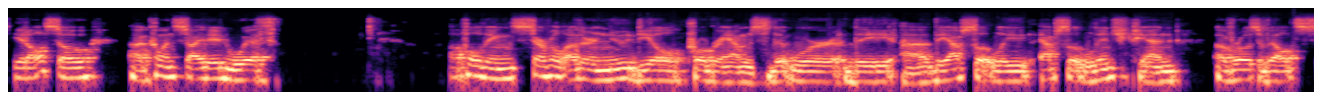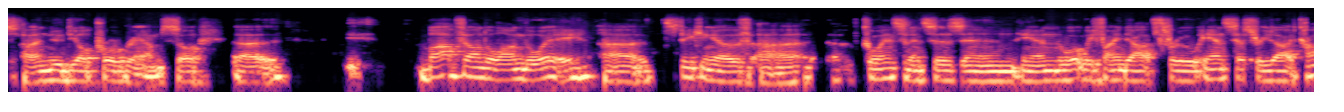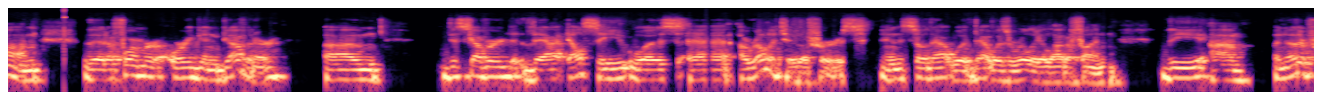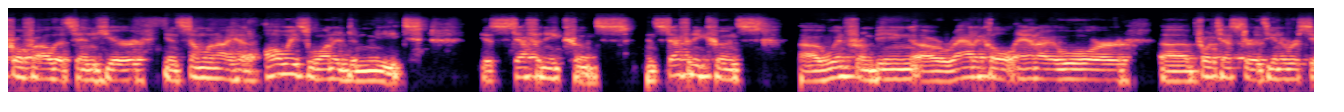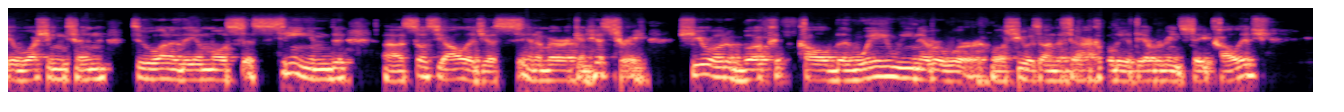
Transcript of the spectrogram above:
It also uh, coincided with upholding several other New Deal programs that were the uh, the absolutely absolute linchpin of Roosevelt's uh, New Deal programs. So uh, Bob found along the way, uh, speaking of uh, coincidences and, and what we find out through Ancestry.com that a former Oregon governor um, discovered that Elsie was a, a, relative of hers, and so that was that was really a lot of fun. The um, another profile that's in here, and someone I had always wanted to meet, is Stephanie Coontz, and Stephanie Coontz. Uh, went from being a radical anti-war uh, protester at the University of Washington to one of the most esteemed uh, sociologists in American history she wrote a book called The Way We Never Were while she was on the faculty at the Evergreen State College.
